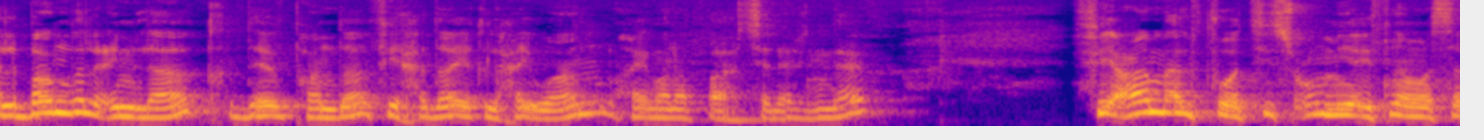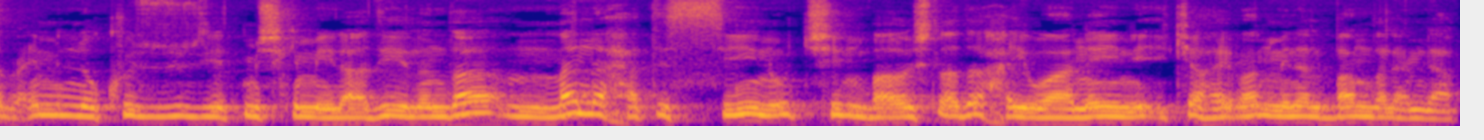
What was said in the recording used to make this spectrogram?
El bandal imlak dev panda fi hadaikil hayvan hayvanat bahçelerinde. Fi am 1972 1972 miladi yılında menahatis sinu Çin bağışladı hayvaneyni iki hayvan minel bandal emlak.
